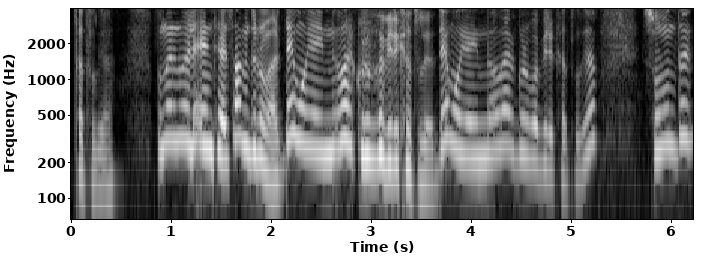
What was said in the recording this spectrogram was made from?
katılıyor. Bunların öyle enteresan bir durum var. Demo yayınlıyorlar gruba biri katılıyor. Demo yayınlıyorlar gruba biri katılıyor. Sonunda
